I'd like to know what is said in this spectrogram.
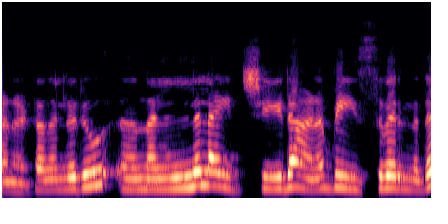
ആണ് കേട്ടോ. നല്ലൊരു നല്ല ലൈറ്റ് ആണ് ബേസ് വരുന്നത്.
